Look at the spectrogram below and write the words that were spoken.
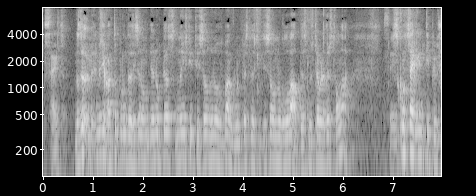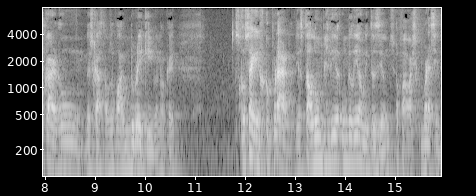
certo. Mas, eu- mas quando tu perguntas isso, eu não, eu não penso na instituição do novo banco, não penso na instituição no global, penso nos trabalhadores que estão lá. Sim. Se conseguem tipo, ir buscar um. Neste caso estamos a falar do break-even, ok? Se conseguem recuperar esse tal 1 bilhão, 1 bilhão e 300, opá, eu acho que merecem.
